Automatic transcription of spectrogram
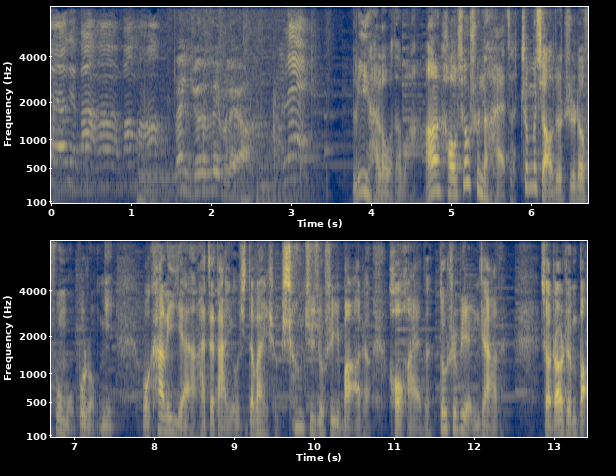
我要给爸爸妈妈帮忙。那你觉得累不累啊？不累。厉害了，我的娃啊！好孝顺的孩子，这么小就知道父母不容易。我看了一眼还在打游戏的外甥，上去就是一巴掌。好孩子都是别人家的。小赵真棒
